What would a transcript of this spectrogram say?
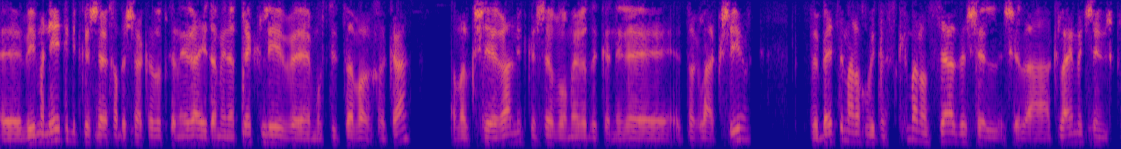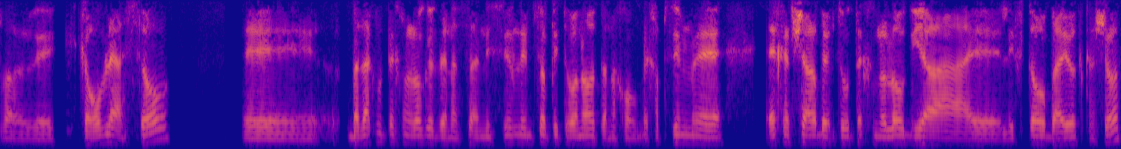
אה, ואם אני הייתי מתקשר אליך בשעה כזאת, כנראה היית מנתק לי ומוציא צו הרחקה, אבל כשערן מתקשר ואומר את זה, כנראה צריך להקשיב. ובעצם אנחנו מתעסקים בנושא הזה של, של ה-climate change כבר uh, קרוב לעשור. Uh, בדקנו טכנולוגיות וניסינו למצוא פתרונות, אנחנו מחפשים איך אפשר באמצעות טכנולוגיה לפתור בעיות קשות,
